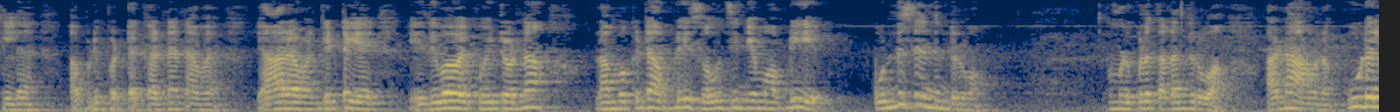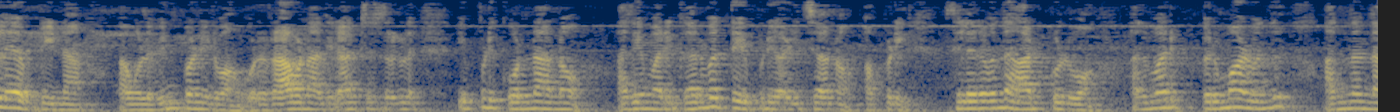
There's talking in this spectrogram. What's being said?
இல்லை அப்படிப்பட்ட கண்ணன் அவன். யார் அவன் கிட்ட எ- எதுவா நம்ம கிட்ட அப்படியே சௌஜன்யமா அப்படியே ஒன்று சேர்ந்துட்டுருவான். நம்மளுக்குள்ள கலந்துருவான். ஆனா அவனை கூடலை அப்படின்னா அவங்கள வின் பண்ணிடுவான். ஒரு ராவணாதி ராட்சசர்களை எப்படி கொன்னானோ அதே மாதிரி கர்வத்தை எப்படி அழிச்சானோ அப்படி சிலரை வந்து ஆட்கொள்வான் அது மாதிரி பெருமாள் வந்து அந்தந்த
